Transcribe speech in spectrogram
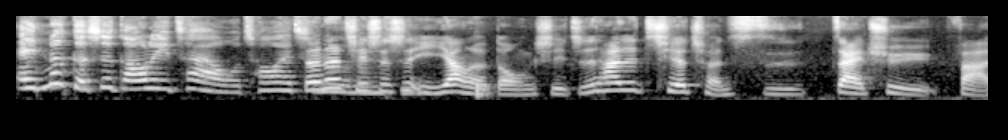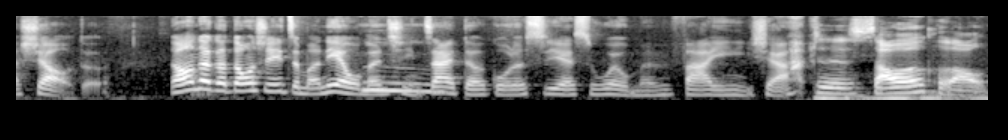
哎，那个是高丽菜，我超爱吃对，那个东西。那其实是一样的东西，只是它是切成丝再去发酵的。然后那个东西怎么念？我们请在德国的 CS 为我们发音一下。是 sauerkraut。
